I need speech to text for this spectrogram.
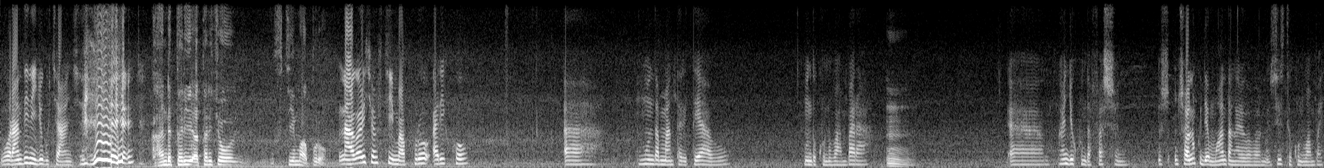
Buholandi ni igihugu cyanjye kandi atari atari cyo ufitiye impapuro? Ntabwo ari cyo mfitiye impapuro ariko ah, nkunda mentalite yabo nkunda ukuntu bambara. Mm. ah, nkanjye ukunda fashion. Ush- nshobora no kujya mu muhanda nkareba abantu juste ukuntu bambaye.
